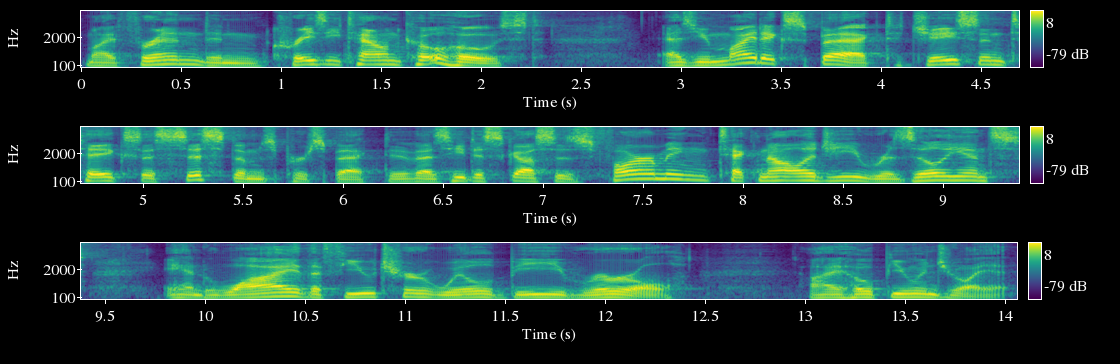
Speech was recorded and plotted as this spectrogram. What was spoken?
my friend and Crazy Town co host. As you might expect, Jason takes a systems perspective as he discusses farming, technology, resilience, and why the future will be rural. I hope you enjoy it.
